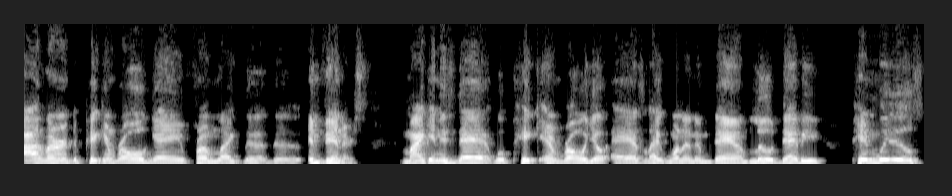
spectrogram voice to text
I learned the pick and roll game from like the the inventors. Mike and his dad will pick and roll your ass like one of them damn little Debbie pinwheels.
